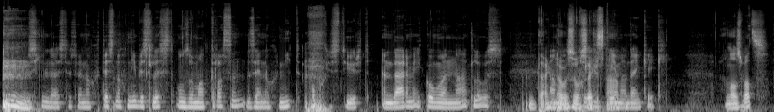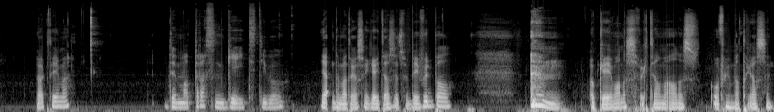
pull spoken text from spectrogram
Misschien luistert hij nog. Het is nog niet beslist. Onze matrassen zijn nog niet opgestuurd. En daarmee komen we naadloos Dank aan dat we zo slecht staan. thema, denk ik. Aan ons wat? Welk thema? De matrassengate, Thibaut. Ja, de matrassengate, daar zitten we bij voetbal. Oké, Wannes, vertel me alles over matrassen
